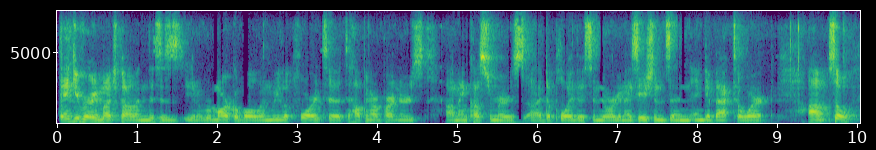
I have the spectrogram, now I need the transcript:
Thank you very much, Pawan. This is you know remarkable, and we look forward to, to helping our partners um, and customers uh, deploy this in their organizations and, and get back to work. Um, so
